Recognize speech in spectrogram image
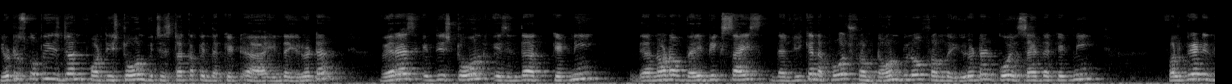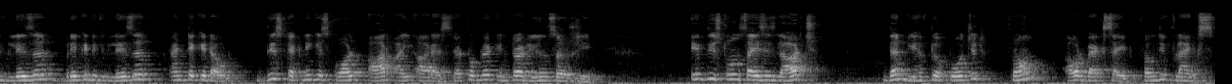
ureteroscopy is done for the stone which is stuck up in the kid, uh, in the ureter. Whereas if the stone is in the kidney they are not of very big size then we can approach from down below from the ureter go inside the kidney fulgurate it with laser break it with laser and take it out. This technique is called RIRS retrograde intrarenal surgery. If the stone size is large then we have to approach it from our backside from the flanks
